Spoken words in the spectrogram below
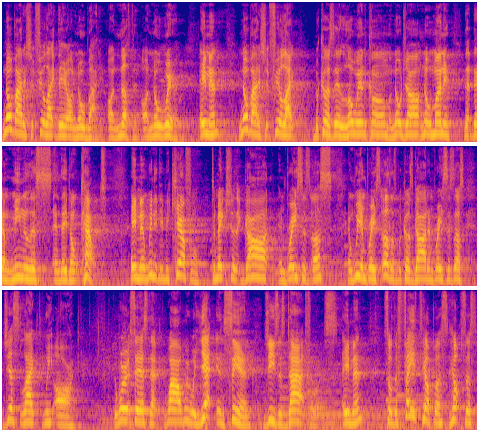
Nobody should feel like they are nobody or nothing or nowhere. Amen. Nobody should feel like because they're low income or no job, no money, that they're meaningless and they don't count. Amen. We need to be careful to make sure that God embraces us and we embrace others because God embraces us just like we are. The word says that while we were yet in sin, Jesus died for us. Amen. So the faith help us, helps us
